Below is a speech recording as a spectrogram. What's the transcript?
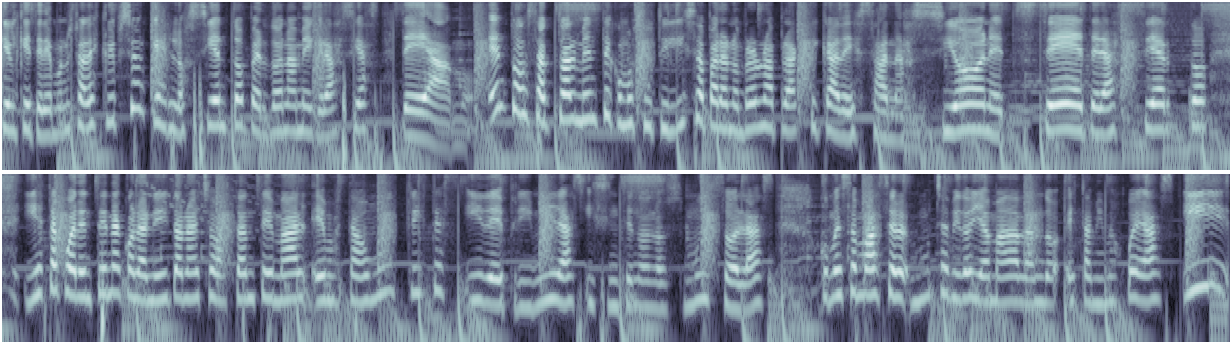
que el que tenemos en nuestra descripción, que es lo siento, perdóname, gracias, te amo. Entonces, actualmente, como se utiliza para nombrar una práctica de sanación, etcétera, ¿cierto? Y esta cuarentena con la niñita nos ha hecho bastante mal. Hemos estado muy tristes y deprimidas y sintiéndonos muy solas. Comenzamos a hacer muchas videollamadas hablando estas mismas weas. Y,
